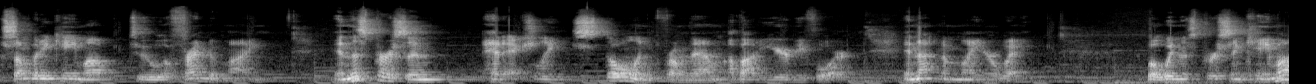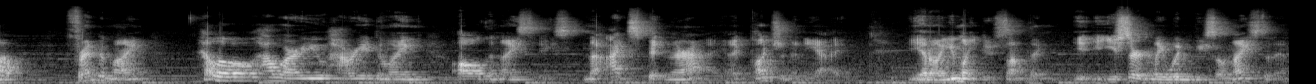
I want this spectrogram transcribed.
somebody came up to a friend of mine and this person had actually stolen from them about a year before and not in a minor way. But when this person came up, friend of mine, hello, how are you? How are you doing? All the niceties. Now I'd spit in their eye. I'd punch them in the eye. You know, you might do something you certainly wouldn't be so nice to them.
